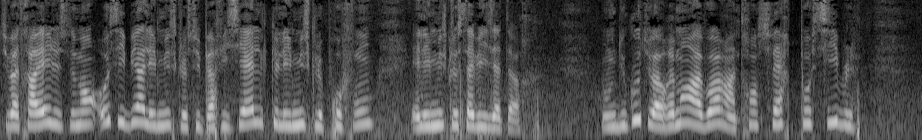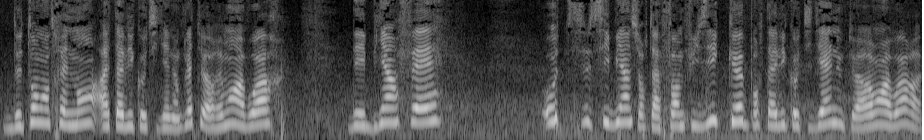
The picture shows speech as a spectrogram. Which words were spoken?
tu vas travailler justement aussi bien les muscles superficiels que les muscles profonds et les muscles stabilisateurs. Donc du coup, tu vas vraiment avoir un transfert possible de ton entraînement à ta vie quotidienne. Donc là, tu vas vraiment avoir des bienfaits aussi bien sur ta forme physique que pour ta vie quotidienne où tu vas vraiment avoir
